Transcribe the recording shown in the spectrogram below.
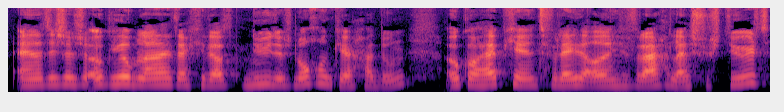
En het is dus ook heel belangrijk dat je dat nu dus nog een keer gaat doen. Ook al heb je in het verleden al eens je vragenlijst verstuurd,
